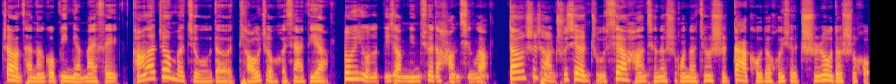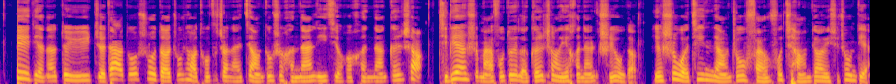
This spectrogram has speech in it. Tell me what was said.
这样才能够避免卖飞。扛了这么久的调整和下跌啊，终于有了比较明确的行情了。当市场出现主线行情的时候呢，就是大口的回血吃肉的时候。这一点呢，对于绝大多数的中小投资者来讲，都是很难理解和很难跟上。即便是埋伏对了，跟上也很难持有的，也是我近两周反复强调的一些重点。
